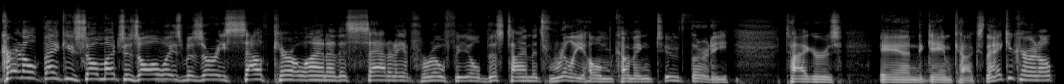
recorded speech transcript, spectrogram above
Colonel, thank you so much as always. Missouri, South Carolina this Saturday at Faurot Field. This time it's really homecoming, 2:30. Tigers and Gamecocks. Thank you, Colonel.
